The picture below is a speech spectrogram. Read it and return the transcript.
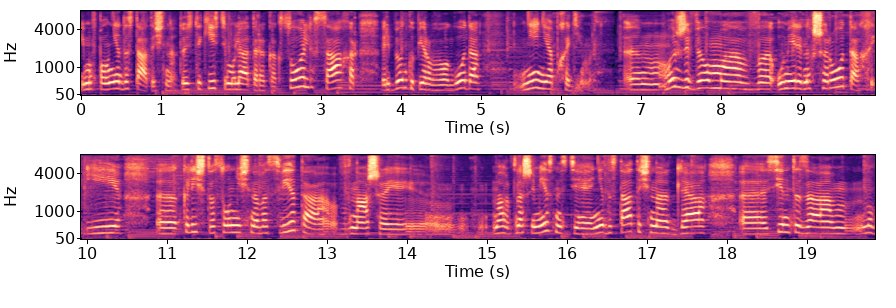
ему вполне достаточно. То есть такие стимуляторы, как соль, сахар, ребенку первого года не необходимы. Эм, мы живем э, в умеренных широтах, и э, количество солнечного света в нашей, э, в нашей местности недостаточно для синтеза, ну,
